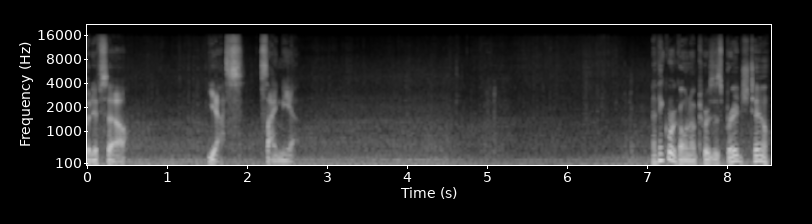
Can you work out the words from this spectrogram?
But if so, yes, sign me up. I think we're going up towards this bridge too.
